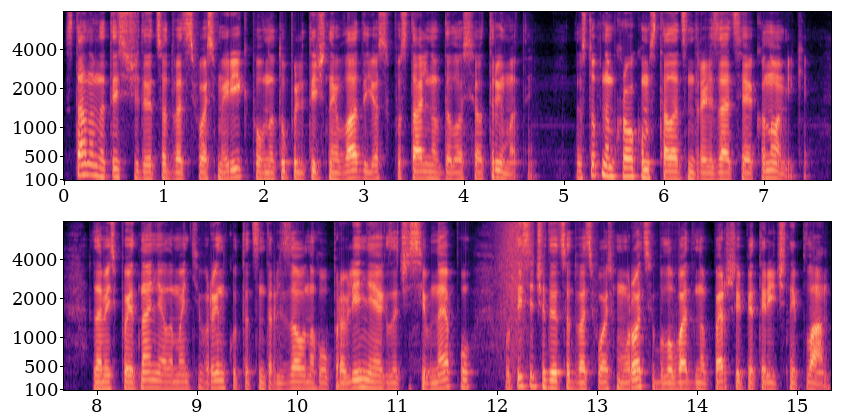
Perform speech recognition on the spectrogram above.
Станом на 1928 рік повноту політичної влади Йосипу Сталіну вдалося отримати. Наступним кроком стала централізація економіки. Замість поєднання елементів ринку та централізованого управління, як за часів НЕПу, у 1928 році було введено перший п'ятирічний план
